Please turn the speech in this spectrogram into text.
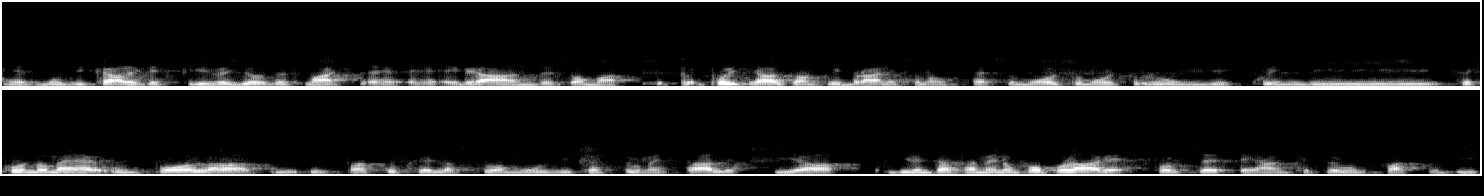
eh, musicale che scrive Joseph Max è, è, è grande, insomma. P- poi tra l'altro anche i brani sono spesso molto molto lunghi, quindi secondo me un po' la, il fatto che la sua musica strumentale sia diventata meno popolare forse è anche per un fatto di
